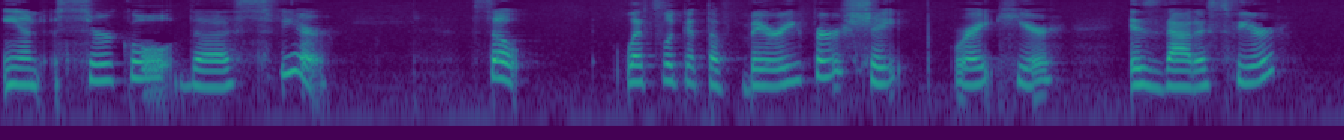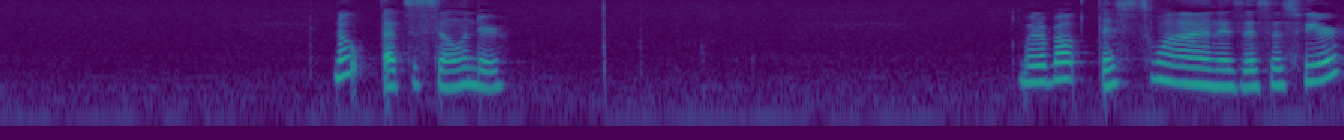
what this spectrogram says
and circle the sphere. So let's look at the very first shape right here. Is that a sphere? Nope, that's a cylinder. What about this one? Is this a sphere?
